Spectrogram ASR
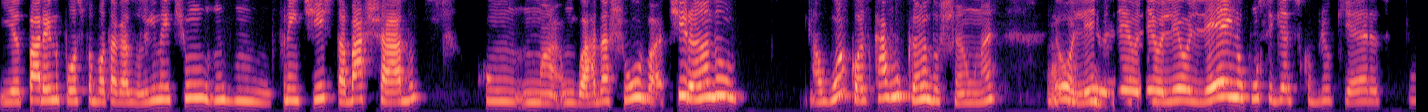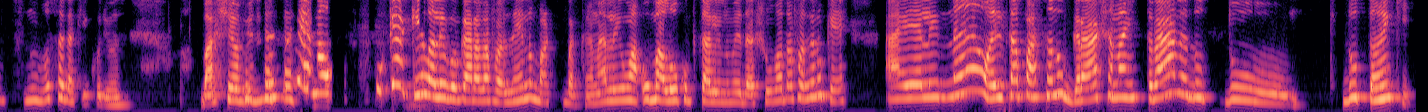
E eu parei no posto para botar gasolina e tinha um, um, um frentista abaixado com uma, um guarda-chuva, tirando alguma coisa, cavucando o chão, né? Eu olhei, olhei, olhei, olhei, olhei e não conseguia descobrir o que era. Disse, Putz, não vou sair daqui curiosa. Baixei o vídeo e disse, meu irmão, o que é aquilo ali que o cara tá fazendo? Bacana. Ali, uma, o maluco que tá ali no meio da chuva tá fazendo o quê? Aí ele, não, ele tá passando graxa na entrada do, do, do tanque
